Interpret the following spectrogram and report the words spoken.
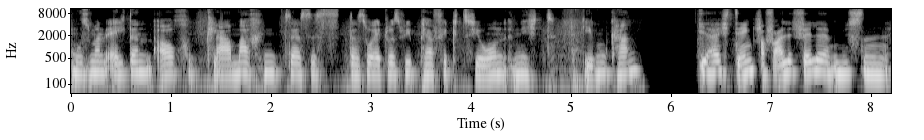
Muss man Eltern auch klar machen, dass es da so etwas wie Perfektion nicht geben kann? Ja, ich denke, auf alle Fälle müssen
